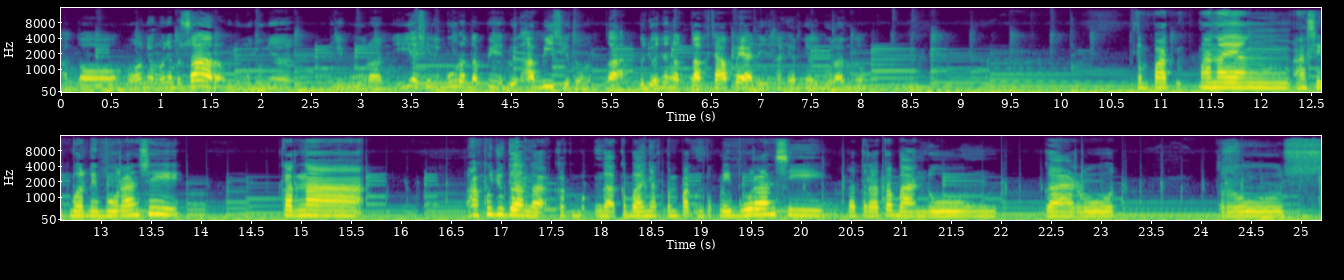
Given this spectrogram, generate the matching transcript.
atau mallnya mallnya besar ujung-ujungnya liburan. Iya sih liburan tapi duit habis gitu. Nggak tujuannya nggak nggak capek ya akhirnya liburan tuh. Tempat mana yang asik buat liburan sih? Karena aku juga nggak ke- nggak kebanyak tempat untuk liburan sih. Rata-rata Bandung Garut terus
